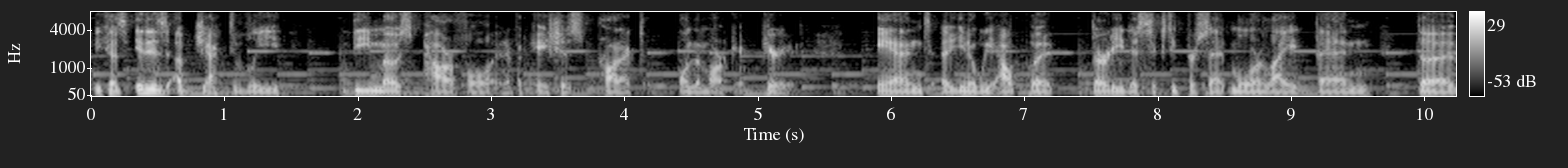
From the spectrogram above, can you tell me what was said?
because it is objectively the most powerful and efficacious product on the market. Period. And uh, you know, we output 30 to 60 percent more light than the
